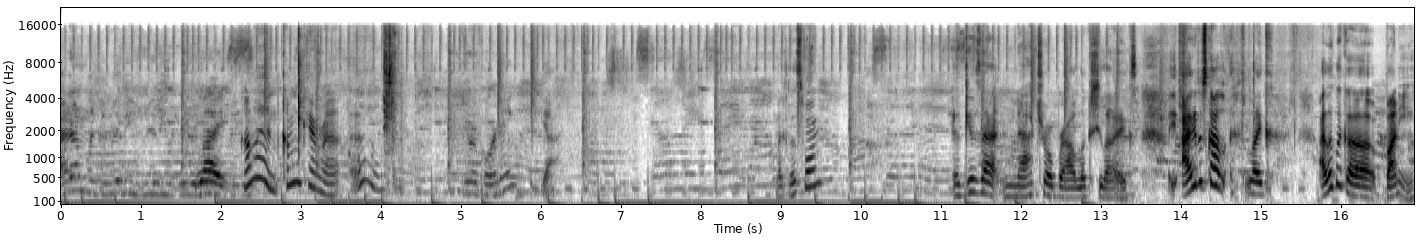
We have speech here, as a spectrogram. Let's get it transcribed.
I didn't like really, really, really. Like, come in, come in camera. Oh. You recording? Yeah. Like this one. It gives that natural brow look she likes. I just got like, I look like a bunny.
